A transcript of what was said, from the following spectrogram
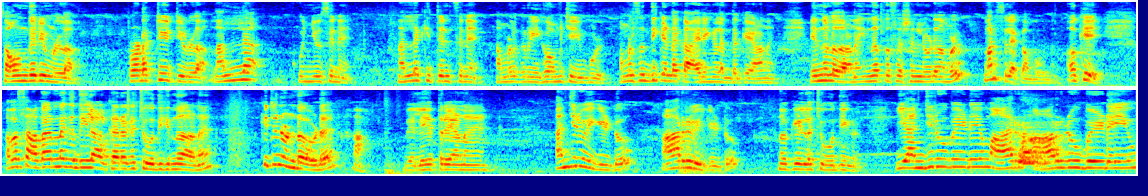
സൗന്ദര്യമുള്ള പ്രൊഡക്ടിവിറ്റിയുള്ള നല്ല കുഞ്ഞൂസിനെ നല്ല കിറ്റൻസിനെ നമ്മൾ റീഹോം ചെയ്യുമ്പോൾ നമ്മൾ ശ്രദ്ധിക്കേണ്ട കാര്യങ്ങൾ എന്തൊക്കെയാണ് എന്നുള്ളതാണ് ഇന്നത്തെ സെഷനിലൂടെ നമ്മൾ മനസ്സിലാക്കാൻ പോകുന്നത്. ഓക്കെ അപ്പോൾ സാധാരണഗതിയിൽ ആൾക്കാരൊക്കെ ചോദിക്കുന്നതാണ് കിറ്റൻ ഉണ്ടോ അവിടെ? ആ വില എത്രയാണ്? അഞ്ച് രൂപയ്ക്ക് കിട്ടുമോ ആറ് രൂപയ്ക്ക് കിട്ടുമോ എന്നൊക്കെയുള്ള ചോദ്യങ്ങൾ. ഈ അഞ്ച് രൂപയുടെയും ആറ് ആറ് രൂപയുടെയും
